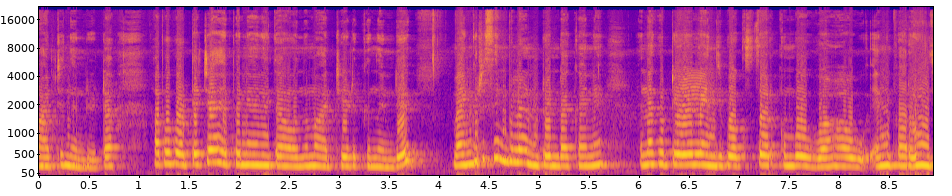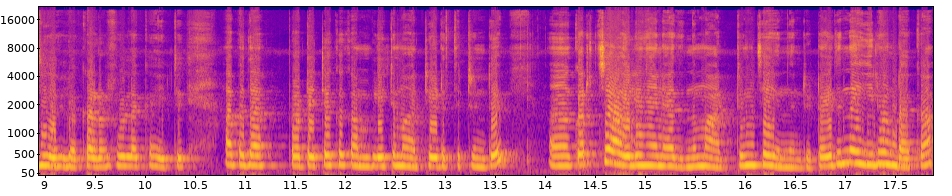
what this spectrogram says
മാറ്റുന്നുണ്ട് കേട്ടോ. അപ്പോൾ പൊട്ടറ്റോ ആയപ്പോൾ ഞാൻ ഇതാ ഒന്ന് മാറ്റിയെടുക്കുന്നുണ്ട്. ഭയങ്കര സിമ്പിളാണ് കേട്ടോ ഉണ്ടാക്കാൻ എന്നാൽ കുട്ടികൾ ലഞ്ച് ബോക്സ് തുറക്കുമ്പോൾ വാവ് എന്ന് പറയും ചെയ്യുമല്ലോ കളർഫുള്ളൊക്കെ ആയിട്ട്. അപ്പോൾ ഇതാ പൊട്ടറ്റോ ഒക്കെ കംപ്ലീറ്റ് മാറ്റിയെടുത്തിട്ടുണ്ട്. കുറച്ച് ഓയിൽ ഞാൻ അതിൽ നിന്ന് മാറ്റും ചെയ്യുന്നുണ്ട് കേട്ടോ ഇത് നെയ്യിലും ഉണ്ടാക്കാം.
